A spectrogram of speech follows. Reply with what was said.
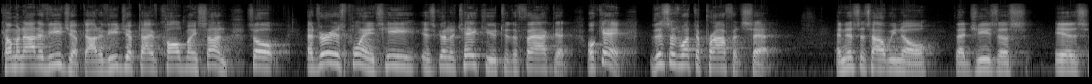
coming out of Egypt. Out of Egypt I've called my son. So at various points, he is going to take you to the fact that, okay, this is what the prophet said. And this is how we know that Jesus is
